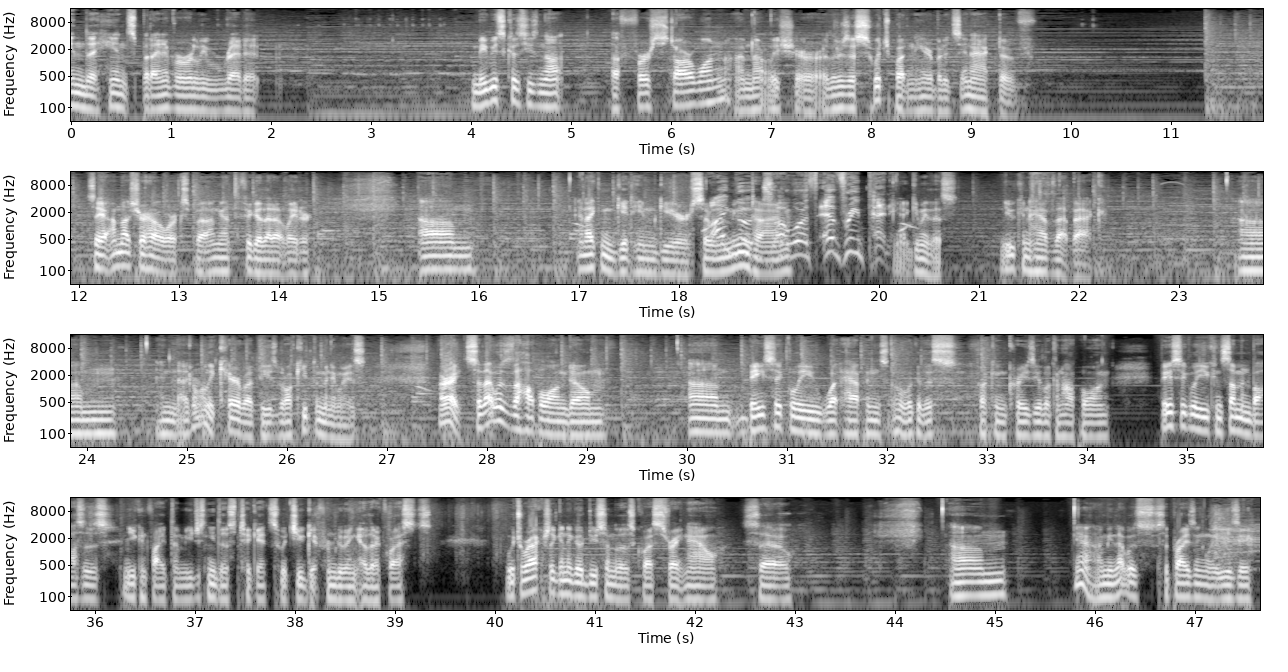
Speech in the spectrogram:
In the hints, but I never really read it. Maybe it's because he's not a first star one? I'm not really sure. There's a switch button here, but it's inactive. So yeah, I'm not sure how it works, but I'm gonna have to figure that out later. Um, and I can get him gear. So My in the meantime, worth every penny. yeah, give me this. You can have that back. Um, and I don't really care about these, but I'll keep them anyways. Alright, so that was the Hopalong Dome. Um, basically what happens... Oh, look at this fucking crazy looking Hopalong. Basically, you can summon bosses, and you can fight them. You just need those tickets, which you get from doing other quests. Which we're actually going to go do some of those quests right now, so... Um, yeah, I mean, that was surprisingly easy.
